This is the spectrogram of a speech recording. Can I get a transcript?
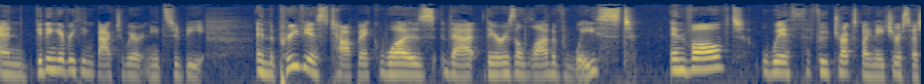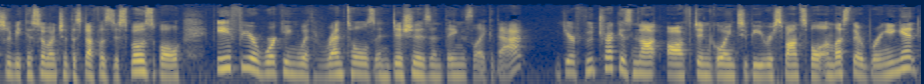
and getting everything back to where it needs to be. And the previous topic was that there is a lot of waste involved with food trucks by nature, especially because so much of the stuff is disposable. If you're working with rentals and dishes and things like that, your food truck is not often going to be responsible unless they're bringing it.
